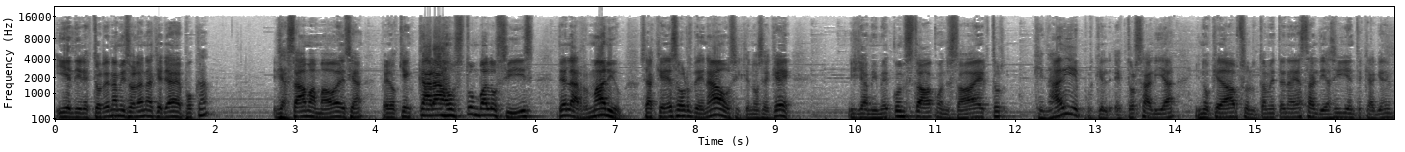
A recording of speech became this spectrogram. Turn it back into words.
Y el director de la emisora en aquella época ya estaba mamado, decía, pero ¿quién carajos tumba los CDs del armario? O sea, que desordenados y que no sé qué. Y a mí me constaba cuando estaba Héctor que nadie, porque el Héctor salía y no quedaba absolutamente nadie hasta el día siguiente que alguien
